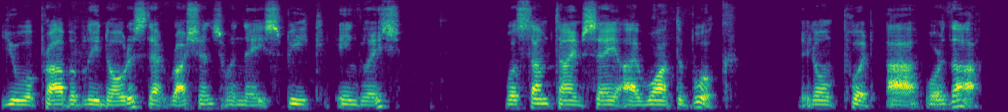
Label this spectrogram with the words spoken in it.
You will probably notice that Russians, when they speak English, will sometimes say, I want the book. They don't put a or the,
